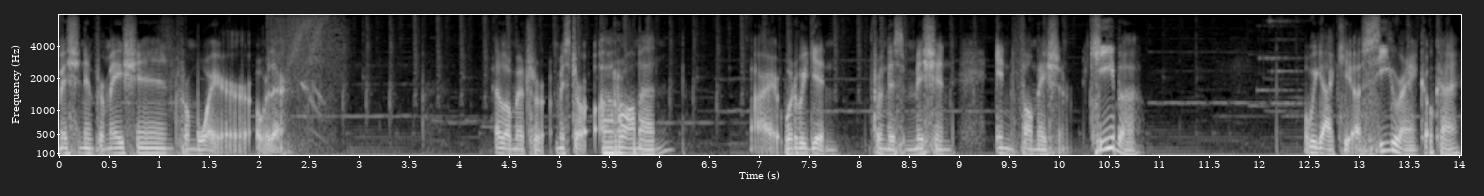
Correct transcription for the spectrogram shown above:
Mission information from where? Over there. Hello, Mr. Mr. Ramen. Alright, what are we getting from this mission information? Kiba. What we got here? A C rank, okay.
